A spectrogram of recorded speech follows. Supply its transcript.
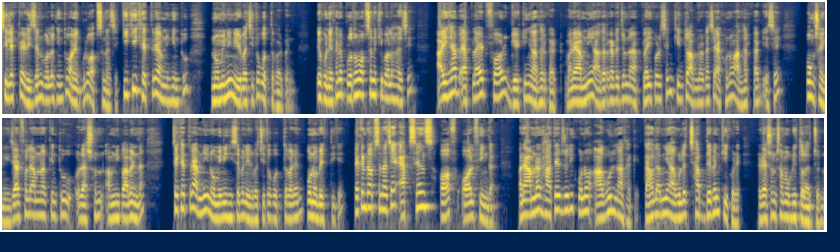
সিলেক্টেড রিজন বলে কিন্তু অনেকগুলো অপশন আছে। কি কি ক্ষেত্রে আপনি কিন্তু নমিনি নির্বাচিত করতে পারবেন। দেখুন, এখানে প্রথম অপশনে কি বলা হয়েছে? I have applied for getting Aadhaar card মানে আপনি আধার কার্ডের জন্য অ্যাপ্লাই করেছেন, কিন্তু আপনার কাছে এখনও আধার কার্ড এসে পৌঁছায়নি, যার ফলে আপনার কিন্তু রেশন আপনি পাবেন না। সেক্ষেত্রে আপনি নমিনি হিসেবে নির্বাচিত করতে পারেন কোনো ব্যক্তিকে। সেকেন্ড অপশন আছে অ্যাবসেন্স অফ অল ফিঙ্গার মানে আপনার হাতের যদি কোনো আঙুল না থাকে, তাহলে আপনি আঙুলের ছাপ দেবেন কি করে? রেশন সামগ্রী তোলার জন্য।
